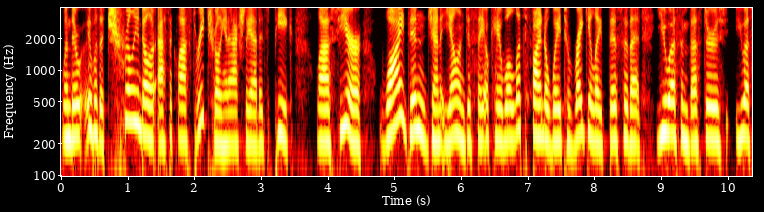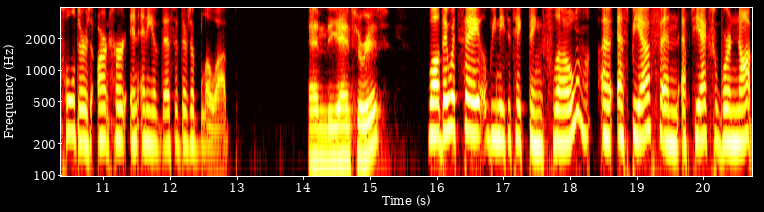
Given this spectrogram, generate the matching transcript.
when there it was a trillion dollar asset class, three trillion actually at its peak last year? Why didn't Janet Yellen just say, okay, well, let's find a way to regulate this so that U.S. investors, U.S. holders aren't hurt in any of this if there's a blow up? And the answer is? Well, they would say we need to take things slow. Uh, SBF and FTX were not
